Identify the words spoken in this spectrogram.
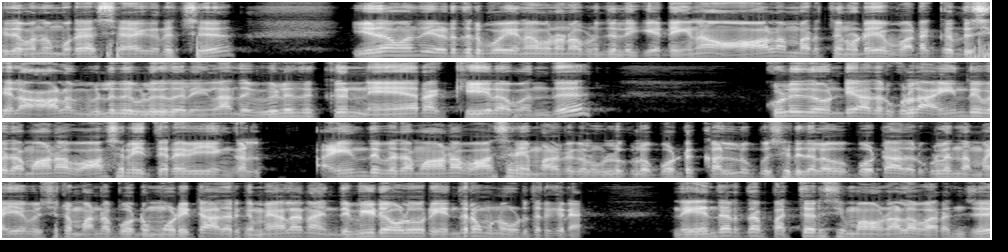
இதை வந்து முறையாக சேகரித்து இதை வந்து எடுத்துகிட்டு போய் என்ன பண்ணணும் அப்படின்னு சொல்லி கேட்டிங்கன்னா ஆலமரத்தினுடைய வடக்கு திசையில் ஆலம் விழுது விழுது இல்லைங்களா? அந்த விழுதுக்கு நேராக கீழே வந்து குழி தோண்டி அதற்குள்ளே ஐந்து விதமான வாசனை திரவியங்கள் ஐந்து விதமான வாசனை மலர்கள் உள்ளுக்குள்ளே போட்டு கல்லுப்பு சிறிதளவு போட்டு அதற்குள்ளே இந்த மையை வச்சுட்டு மண்ணை போட்டு மூடிட்டு அதற்கு மேலே நான் இந்த வீடியோவில் ஒரு எந்திரம் ஒன்று கொடுத்துருக்கிறேன். இந்த எந்திரத்தை பச்சரிசி மாவுனால் வரைஞ்சு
